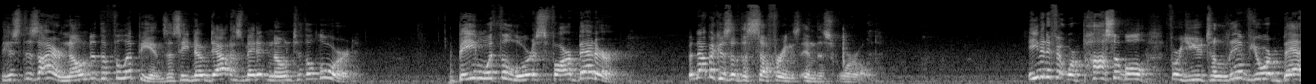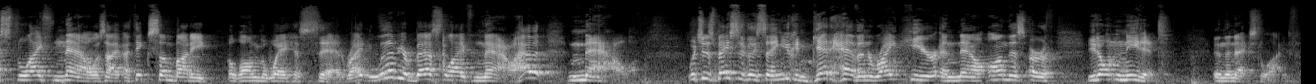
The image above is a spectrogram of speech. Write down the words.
his desire known to the Philippians, as he no doubt has made it known to the Lord. Being with the Lord is far better, but not because of the sufferings in this world. Even if it were possible for you to live your best life now, as I, I think somebody along the way has said, right? Live your best life now. Have it now which is basically saying you can get heaven right here and now on this earth. You don't need it. in the next life.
